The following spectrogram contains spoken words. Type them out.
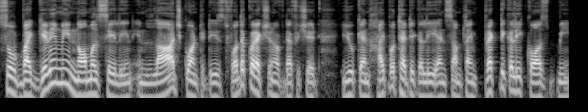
So by giving me normal saline in large quantities for the correction of deficit, you can hypothetically and sometimes practically cause me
